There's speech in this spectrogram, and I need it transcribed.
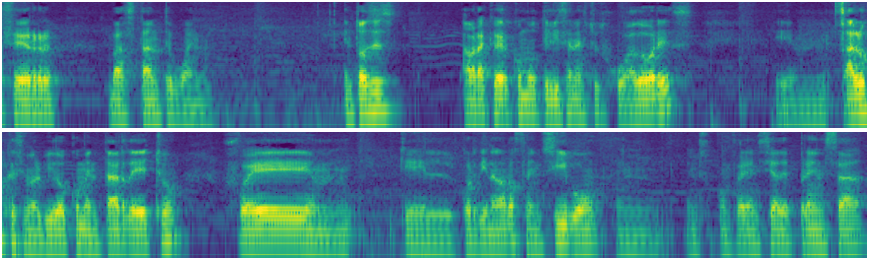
ser bastante bueno. Entonces, habrá que ver cómo utilizan estos jugadores. Em, algo que se me olvidó comentar, de hecho, fue em, que el coordinador ofensivo en, su conferencia de prensa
